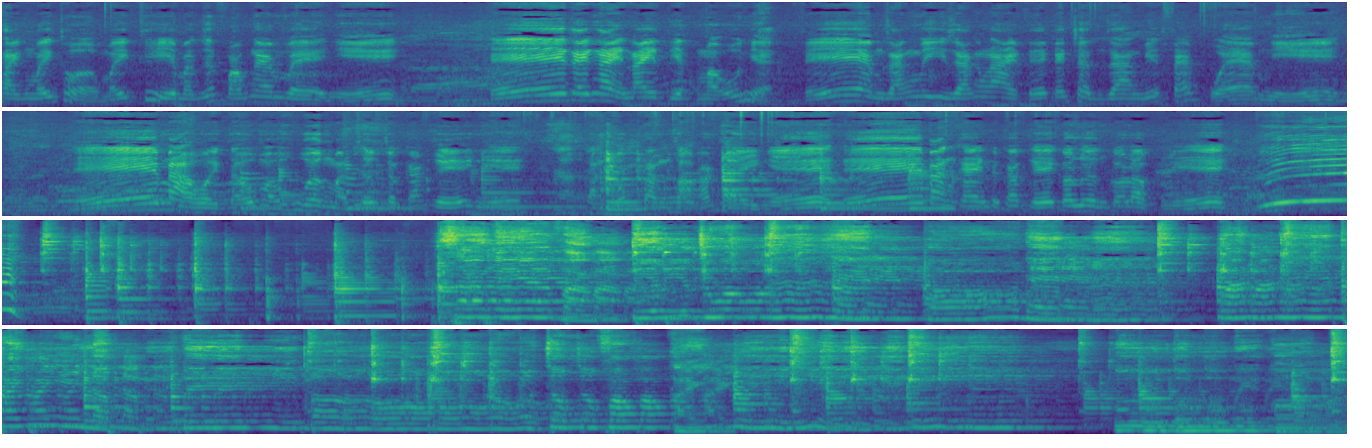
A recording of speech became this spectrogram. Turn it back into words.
Thành mấy thuở mấy thì mà rước bóng em về nhỉ? Thế cái ngày này tiệc mẫu nhỉ? Thế em dáng đi dáng lại Thế cái trần gian biết phép của em nhỉ? Thế mà hồi tấu mẫu vương mà thương cho các ghế nhỉ? Tặng phúc tặng thọ các thầy nhỉ? Thế bàn khen cho các ghế có lương có lộc nhỉ? Xa nghe vang tiếng chuông rền có phong cảnh. Cô tô mới còn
